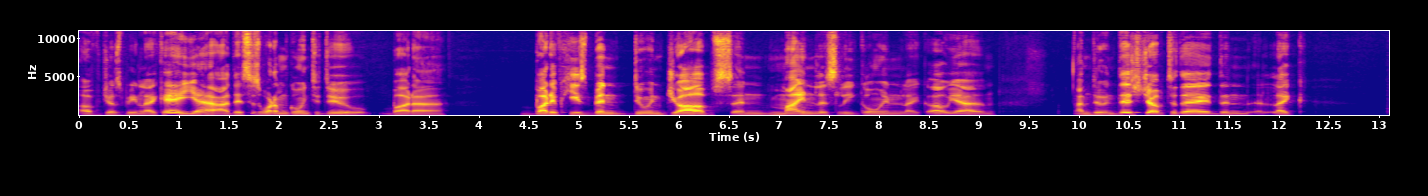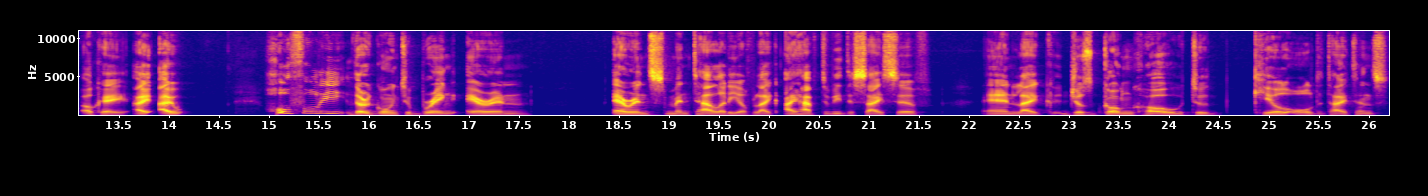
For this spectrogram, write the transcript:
of just being like hey yeah this is what i'm going to do but uh but if he's been doing jobs and mindlessly going like oh yeah i'm doing this job today then like okay i i hopefully they're going to bring Aaron Aaron's mentality of like i have to be decisive and like just gung-ho to kill all the titans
